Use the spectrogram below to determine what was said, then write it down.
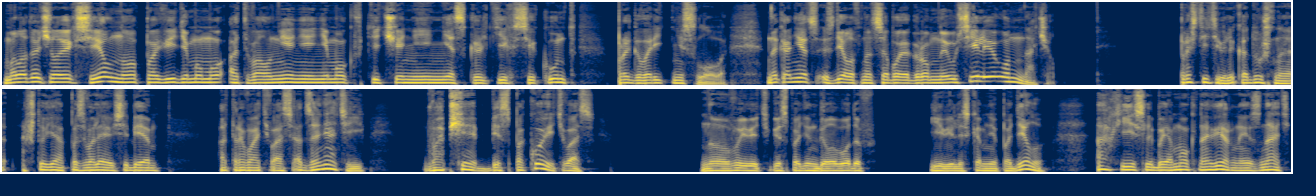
Молодой человек сел, но, по-видимому, от волнения не мог в течение нескольких секунд проговорить ни слова. Наконец, сделав над собой огромные усилия, он начал. «Простите великодушно, что я позволяю себе отрывать вас от занятий, вообще беспокоить вас». «Но вы ведь, господин Беловодов, явились ко мне по делу? Ах, если бы я мог, наверное, знать,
